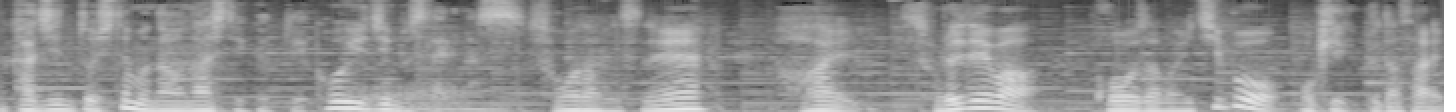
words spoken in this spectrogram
歌人としても名を成していくという、こういう人物であります。そうなんですね。はい。それでは、講座の一部をお聞きください。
